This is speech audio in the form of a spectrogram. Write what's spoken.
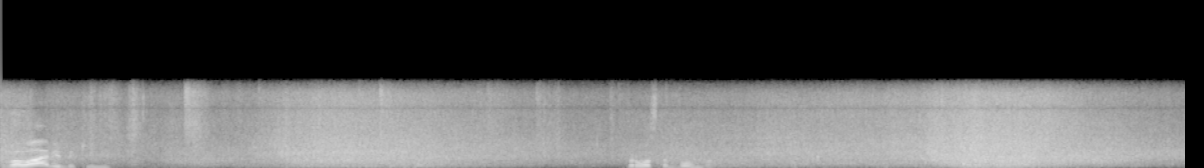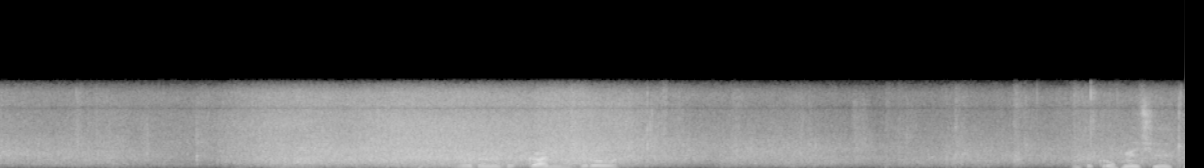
стволами такими. Просто бомба. Он этот камень здоровый. Это крупные ячейки,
